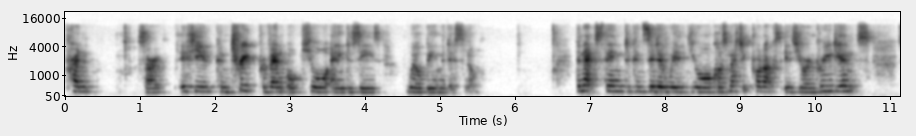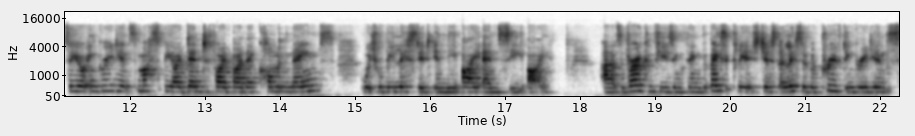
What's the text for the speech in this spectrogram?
prevent, sorry, if you can treat, prevent, or cure any disease will be medicinal. The next thing to consider with your cosmetic products is your ingredients. So your ingredients must be identified by their common names, which will be listed in the INCI. And it's a very confusing thing, but basically it's just a list of approved ingredients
